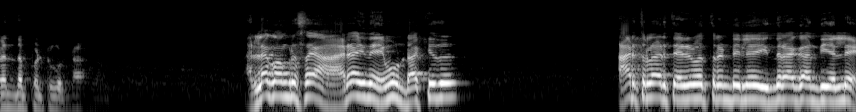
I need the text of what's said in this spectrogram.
ബന്ധപ്പെട്ടുകൊണ്ടാണ് അല്ല കോൺഗ്രസ് ആരാ ഈ നിയമം ഉണ്ടാക്കിയത്? ആയിരത്തി തൊള്ളായിരത്തി എഴുപത്തിരണ്ടിൽ ഇന്ദിരാഗാന്ധി അല്ലേ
